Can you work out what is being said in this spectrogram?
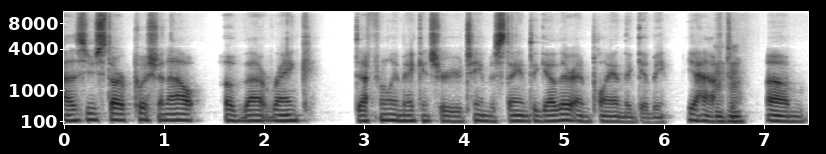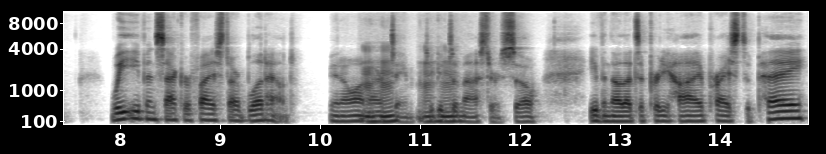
as you start pushing out of that rank, definitely making sure your team is staying together and playing the Gibby. You have to. Um, we even sacrificed our Bloodhound, you know, on our Mhm, team to get to Masters. So even though that's a pretty high price to pay,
